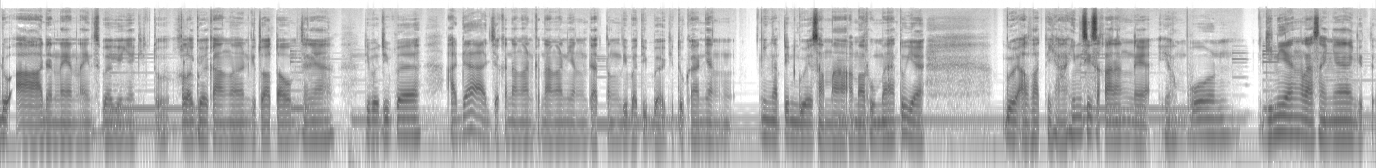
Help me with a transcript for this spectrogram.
doa dan lain-lain sebagainya gitu. Kalau gue kangen gitu atau misalnya tiba-tiba ada aja kenangan-kenangan yang datang tiba-tiba gitu kan yang ngingetin gue sama almarhumah tuh ya gue al-fatihahin sih sekarang kayak ya ampun gini yang rasanya gitu.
